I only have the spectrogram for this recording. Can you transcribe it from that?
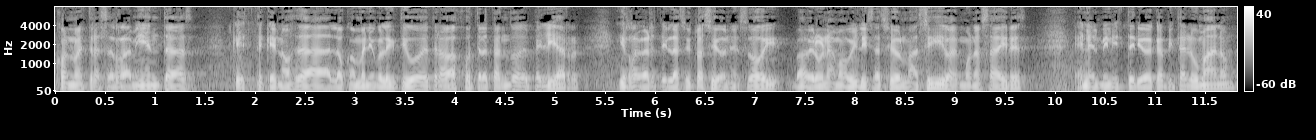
con nuestras herramientas que, que nos da los convenios colectivos de trabajo, tratando de pelear y revertir las situaciones. Hoy va a haber una movilización masiva en Buenos Aires, en el Ministerio de Capital Humano,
